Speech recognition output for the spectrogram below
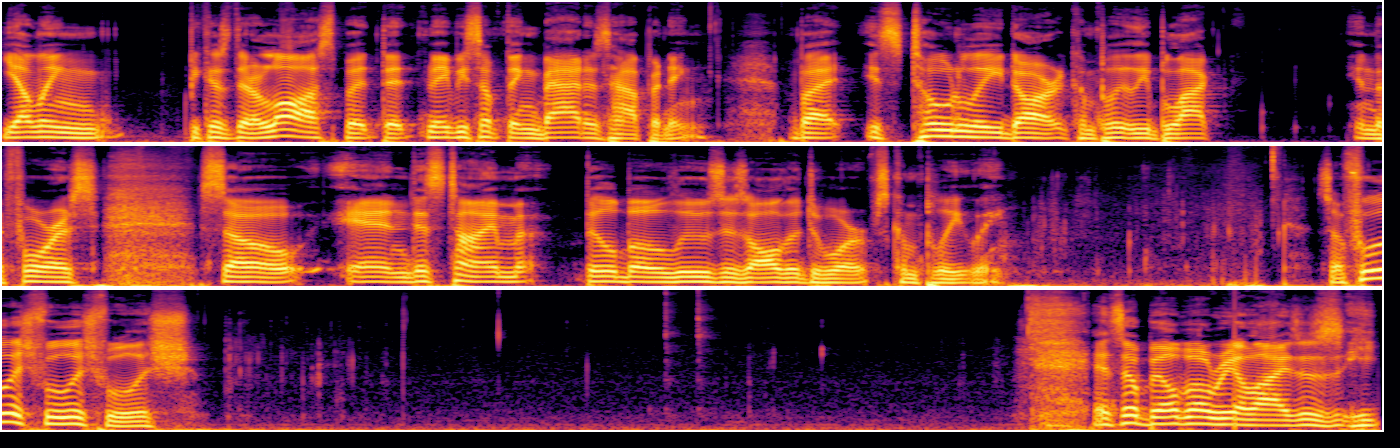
yelling because they're lost, but that maybe something bad is happening. But it's totally dark, completely black in the forest. So and this time Bilbo loses all the dwarves completely. So foolish, foolish, foolish. And so Bilbo realizes he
